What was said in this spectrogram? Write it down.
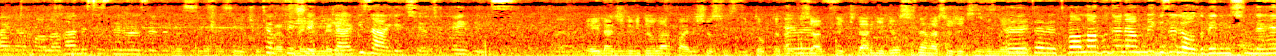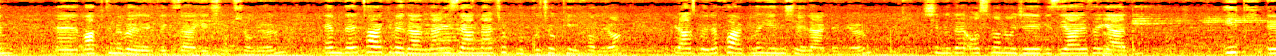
Aynen valla ben de sizleri özledim. Nasıl, nasıl geçiyor? Çok teşekkürler. günleri? Güzel geçiyor. Evdeyiz. Ee, Eğlenceli videolar paylaşıyorsunuz TikTok'ta da Evet. güzel tepkiler geliyor. Siz neler söyleyeceksiniz bununla ilgili? Evet evet. Valla bu dönemde güzel oldu benim için de. Hem e, vaktimi böylelikle güzel geçirmiş oluyorum. Hem de takip edenler, izleyenler çok mutlu, çok keyif alıyor. Biraz böyle farklı yeni şeyler deniyorum. Şimdi de Osman Hoca'ya bir ziyarete geldim. İlk e,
